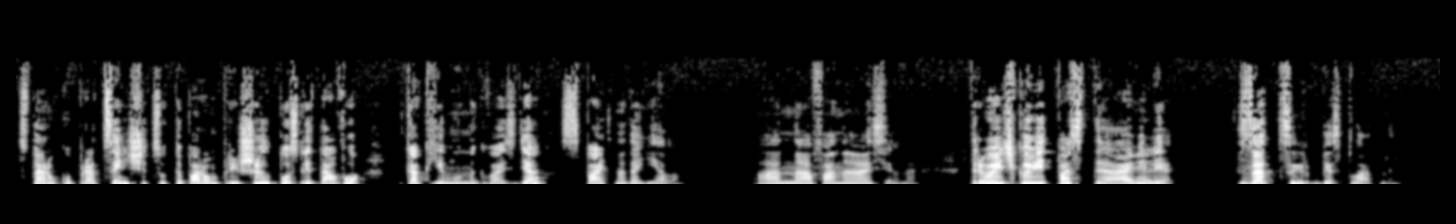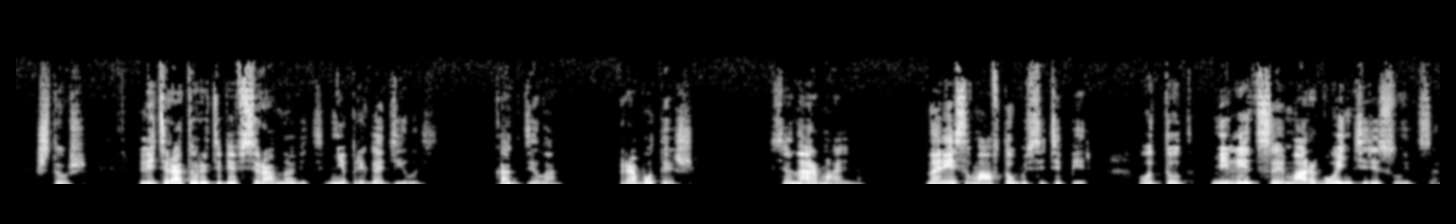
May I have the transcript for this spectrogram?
старуку-проценщицу топором пришил после того, как ему на гвоздях спать надоело. Анна Афанасьевна, троечку ведь поставили за цирк бесплатный. Что ж, Литература тебе все равно ведь не пригодилась. Как дела? Работаешь? Все нормально. На рейсовом автобусе теперь. Вот тут милиция Марго интересуется.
